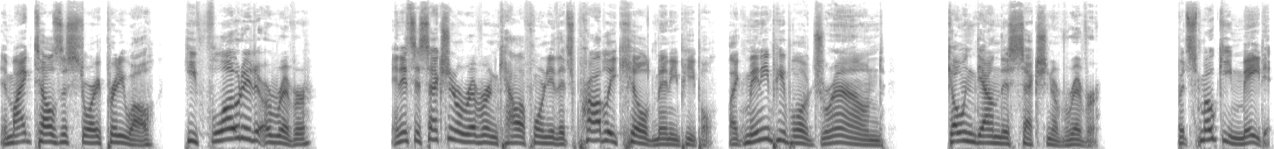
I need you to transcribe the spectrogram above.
and Mike tells this story pretty well. He floated a river, and it's a section of river in California that's probably killed many people. Like many people have drowned going down this section of river. But Smokey made it,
